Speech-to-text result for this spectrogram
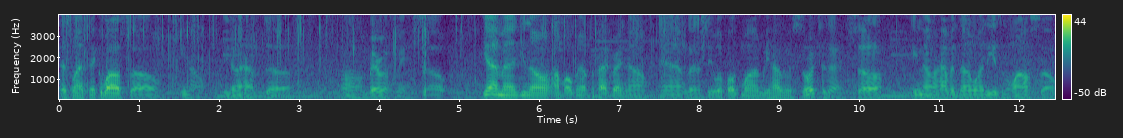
it's gonna take a while, so you know you're gonna have to um, bear with me. So yeah, man, you know I'm opening up the pack right now, and I'm gonna see what Pokemon we have in store today. So you know I haven't done one of these in a while, so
